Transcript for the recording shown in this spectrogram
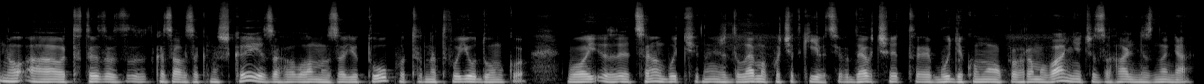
Ну, а от ти казав за книжки і загалом за Ютуб, от на твою думку, бо е, це, мабуть, знаєш, дилема початківців, де вчити будь-яку мову програмування чи загальні знання.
